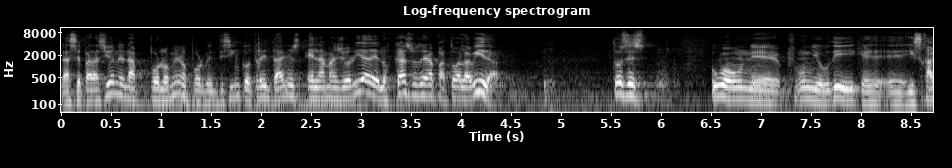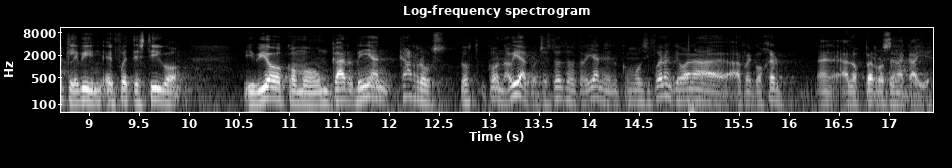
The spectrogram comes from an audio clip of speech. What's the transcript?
la separación era por lo menos por 25 o 30 años, en la mayoría de los casos era para toda la vida. Entonces, hubo un, eh, un yehudí, que, eh, Isaac Levin, él fue testigo y vio como un carro, veían carros, los, no había coches, todos los traían como si fueran que van a, recoger a, los perros en la calle.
